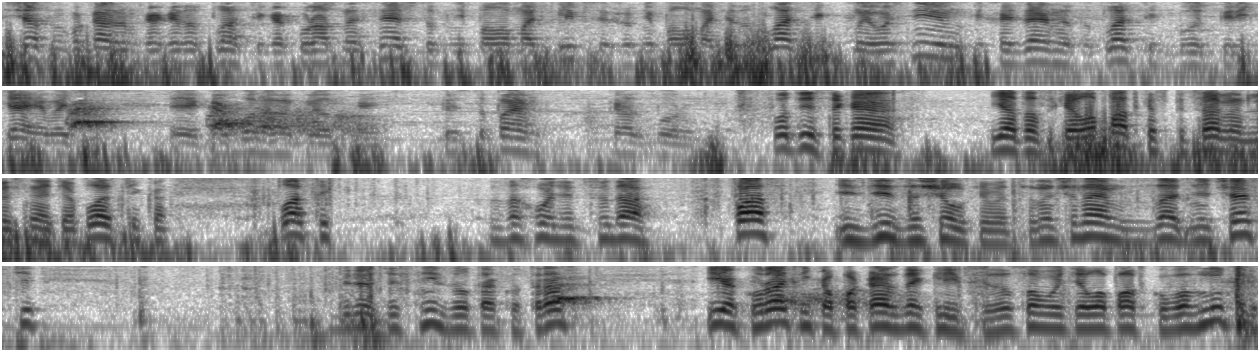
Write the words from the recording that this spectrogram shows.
Сейчас мы покажем, как этот пластик аккуратно снять, чтобы не поломать клипсы, чтобы не поломать этот пластик. Мы его снимем, и хозяин этот пластик будет перетягивать э, карбоновой пленкой. Приступаем к разбору. Вот есть такая ятовская лопатка специально для снятия пластика. Пластик заходит сюда в паз и здесь защелкивается. Начинаем с задней части. Берете снизу вот так вот раз. И аккуратненько по каждой клипсе засовываете лопатку вовнутрь,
